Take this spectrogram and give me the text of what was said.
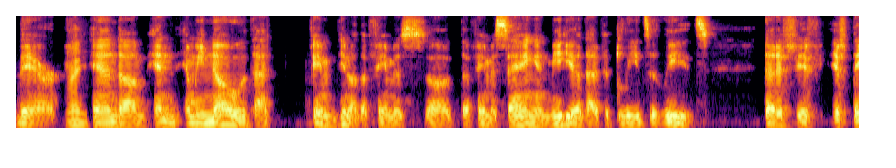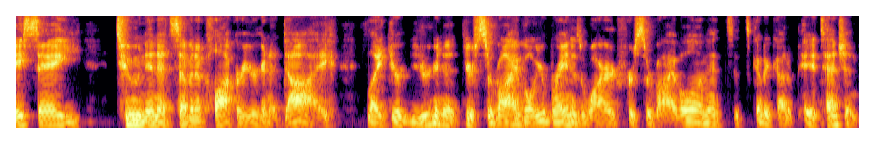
there. Right. And um, and and we know that fame, you know, the famous uh, the famous saying in media that if it bleeds, it leads. That if if if they say tune in at seven o'clock or you're going to die, like you're you're gonna your survival your brain is wired for survival and it's it's gonna gotta pay attention.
